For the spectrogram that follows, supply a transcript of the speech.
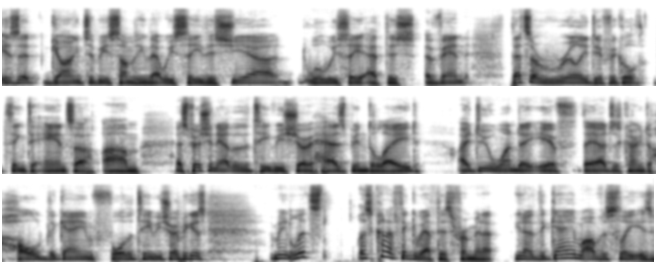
is it going to be something that we see this year? Will we see at this event? That's a really difficult thing to answer, um, especially now that the TV show has been delayed. I do wonder if they are just going to hold the game for the TV show because, I mean, let's let's kind of think about this for a minute. You know, the game obviously is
